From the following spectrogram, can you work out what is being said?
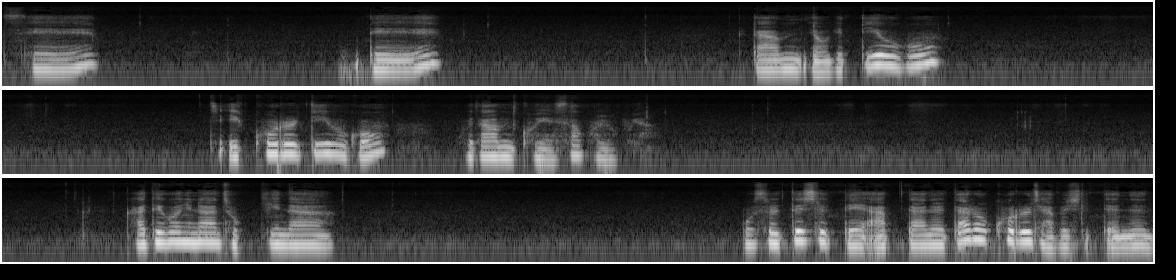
셋, 넷, 그 다음 여기 띄우고, 이 코를 띄우고, 그 다음 코에서 걸고요. 가디건이나 조끼나 옷을 뜨실 때 앞단을 따로 코를 잡으실 때는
